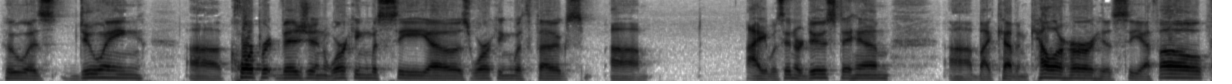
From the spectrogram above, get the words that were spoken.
who was doing uh, corporate vision, working with CEOs, working with folks. Um, I was introduced to him uh, by Kevin Kelleher, his CFO,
